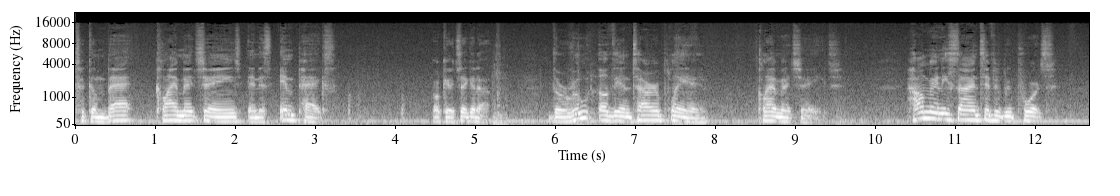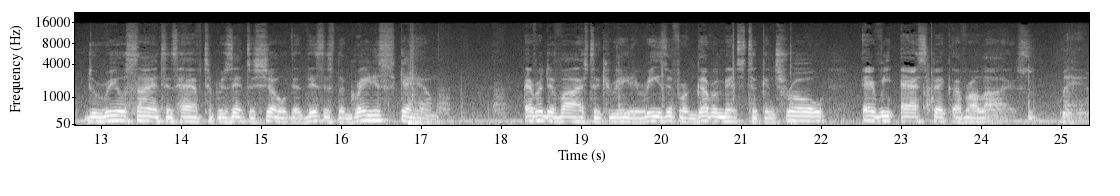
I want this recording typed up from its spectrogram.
to combat climate change and its impacts. Okay, check it out. The root of the entire plan, climate change. How many scientific reports do real scientists have to present to show that this is the greatest scam ever devised to create a reason for governments to control every aspect of our lives? Man,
